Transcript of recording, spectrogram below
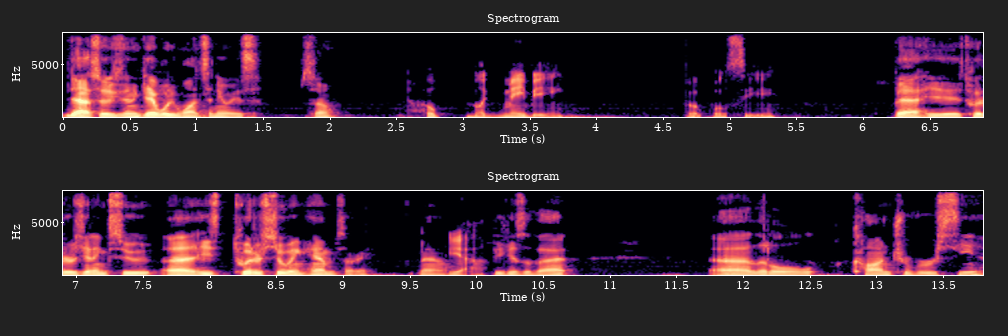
Yeah, so he's gonna get what he wants anyways. So Hope like maybe, but we'll see. yeah, he Twitter's getting sued. Uh, he's Twitter suing him. Sorry, now. Yeah. Because of that, uh, little controversy.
